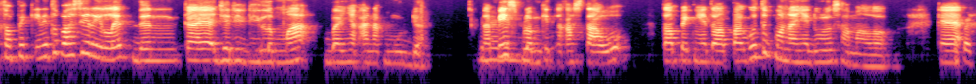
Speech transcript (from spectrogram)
topik ini tuh pasti relate dan kayak jadi dilema banyak anak muda. Bener, Tapi sebelum kita kasih tahu topiknya itu apa, gue tuh mau nanya dulu sama lo. Kayak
